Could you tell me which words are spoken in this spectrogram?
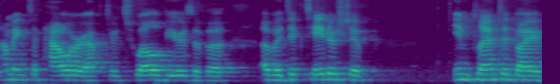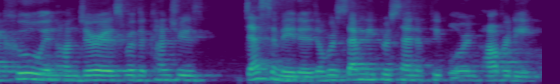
coming to power after 12 years of a of a dictatorship implanted by a coup in Honduras, where the country is decimated. Over 70% of people are in poverty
